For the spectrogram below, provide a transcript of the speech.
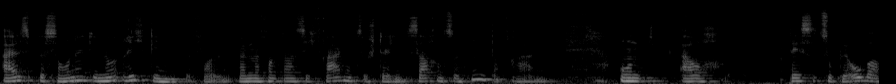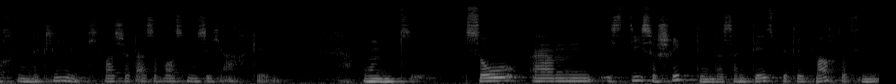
als Personen, die nur Richtlinien befolgen, weil man fängt an, sich Fragen zu stellen, Sachen zu hinterfragen und auch besser zu beobachten in der Klinik, was schaut also, was muss ich Acht geben. Und so ähm, ist dieser Schritt, den der Sanitätsbetrieb gemacht hat, von,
